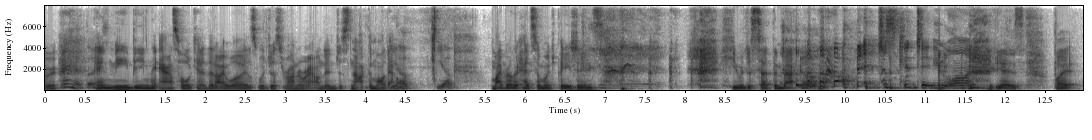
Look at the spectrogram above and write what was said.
whatever. I had those. And me being the asshole kid that I was, would just run around and just knock them all down. Yep. Yep. My brother had so much patience. he would just set them back up. And just continue on. yes, but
